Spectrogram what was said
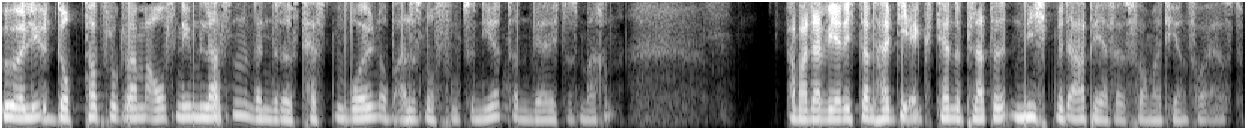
Early Adopter Programm aufnehmen lassen. Wenn sie das testen wollen, ob alles noch funktioniert, dann werde ich das machen. Aber da werde ich dann halt die externe Platte nicht mit APFS formatieren vorerst.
